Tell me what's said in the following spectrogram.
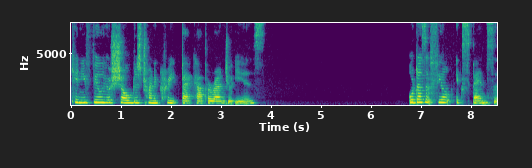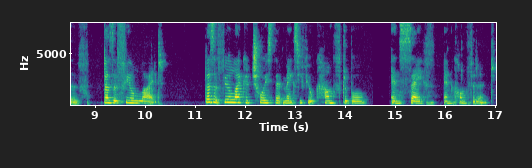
Can you feel your shoulders trying to creep back up around your ears? Or does it feel expansive? Does it feel light? Does it feel like a choice that makes you feel comfortable and safe and confident?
